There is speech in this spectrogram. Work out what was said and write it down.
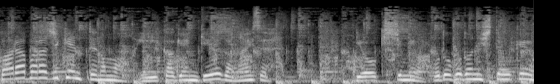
バラバラ事件ってのもいい加減芸がないぜ。猟奇趣味はほどほどにしておけよ。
